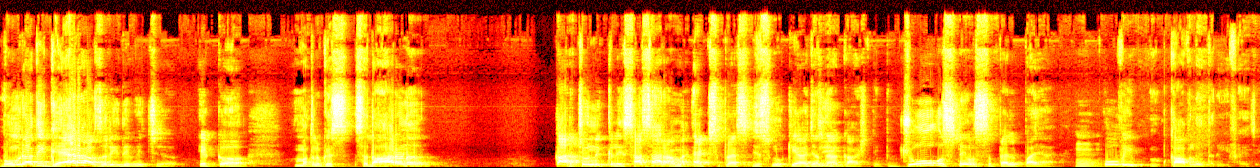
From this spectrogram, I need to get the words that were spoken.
ਬੁਮਰਾਹ ਦੀ ਗੈਰ ਹਾਜ਼ਰੀ ਦੇ ਵਿੱਚ ਇੱਕ ਮਤਲਬ ਕਿ ਸਧਾਰਨ ਘਰ ਚੋਂ ਨਿਕਲੇ ਸਾਸਾਰਾਮ ਐਕਸਪ੍ਰੈਸ ਜਿਸ ਨੂੰ ਕਿਹਾ ਜਾਂਦਾ ਆਕਾਸ਼ਦੀਪ ਜੋ ਉਸਨੇ ਉਸ ਸਪੈਲ ਪਾਇਆ ਉਹ ਵੀ ਕਾਬਲੇ ਤਾਰੀਫ ਹੈ ਜੀ।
